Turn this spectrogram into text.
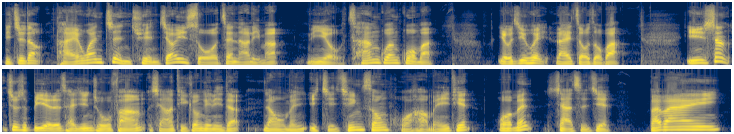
你知道台湾证券交易所在哪里吗？你有参观过吗？有机会来走走吧。以上就是比尔的财经厨房想要提供给你的，让我们一起轻松活好每一天。我们下次见，拜拜。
